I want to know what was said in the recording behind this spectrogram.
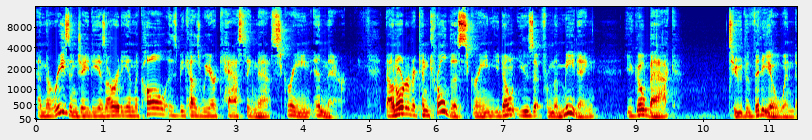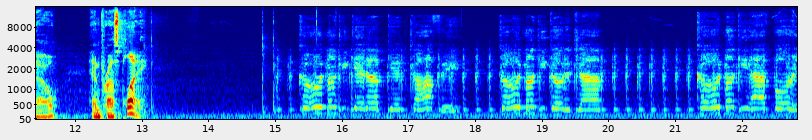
And the reason JD is already in the call is because we are casting that screen in there. Now, in order to control this screen, you don't use it from the meeting. You go back to the video window and press play. Code monkey, get up, get coffee. Code monkey, go to job. Code monkey, have boring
